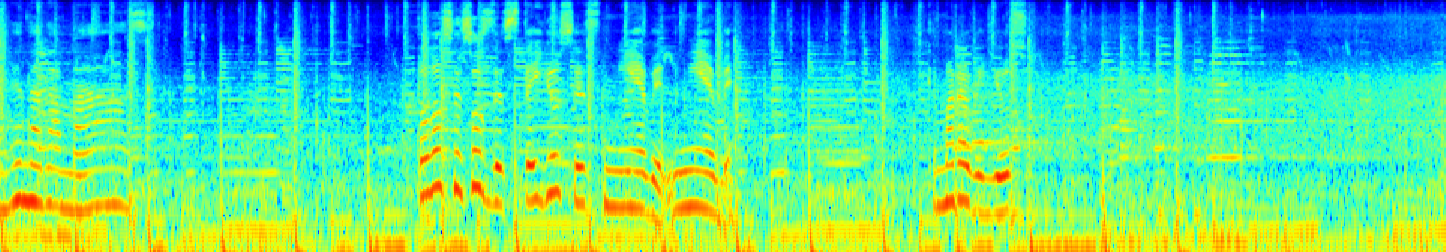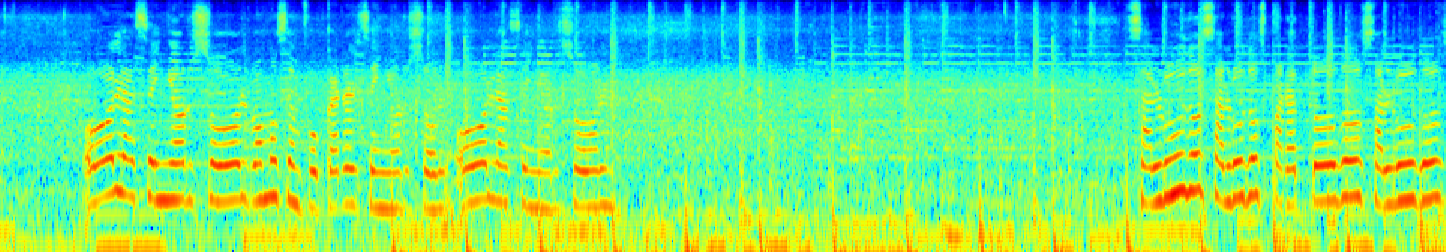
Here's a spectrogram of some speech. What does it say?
Miren nada más. Todos esos destellos es nieve, nieve. Qué maravilloso. Hola, señor Sol. Vamos a enfocar al señor Sol. Hola, señor Sol. Saludos, saludos para todos. Saludos.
